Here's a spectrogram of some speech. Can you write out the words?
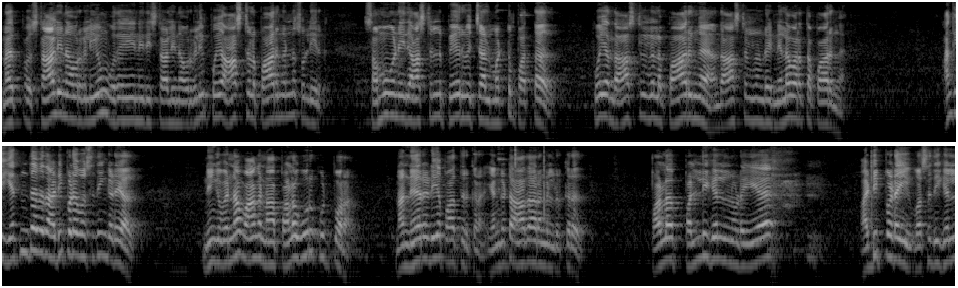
நான் இப்போ ஸ்டாலின் அவர்களையும் உதயநிதி ஸ்டாலின் அவர்களையும் போய் ஹாஸ்டலை பாருங்கன்னு சொல்லியிருக்கேன் சமூக நீதி ஹாஸ்டல்னு பேர் வச்சால் மட்டும் பத்தாது. போய் அந்த ஹாஸ்டல்களை பாருங்கள் அந்த ஹாஸ்டல்களுடைய நிலவரத்தை பாருங்கள் அங்கே எந்த வித அடிப்படை வசதியும் கிடையாது. நீங்கள் வேணால் வாங்க நான் பல ஊருக்கு கூட்டு போகிறேன் நான் நேரடியாக பார்த்துருக்குறேன். எங்கிட்ட ஆதாரங்கள் இருக்கிறது. பல பள்ளிகளினுடைய அடிப்படை வசதிகள்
